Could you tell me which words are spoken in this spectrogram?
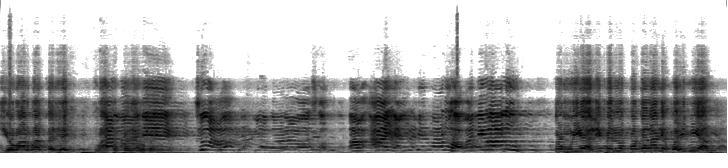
જીઓ વારવા કરે વાતો કર્યા વગર. જો આ તો મુયે અલીફેન નો પગાર આલે પછી નહીં આવે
